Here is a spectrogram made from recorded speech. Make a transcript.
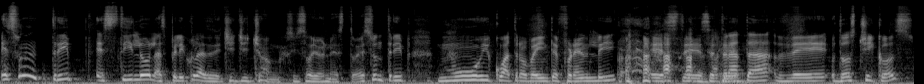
Es un trip estilo las películas de Chichi Chong, si soy honesto. Es un trip muy 420 friendly. Este, se trata de dos chicos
